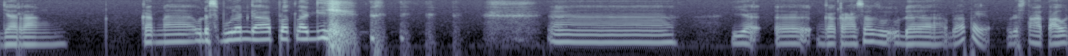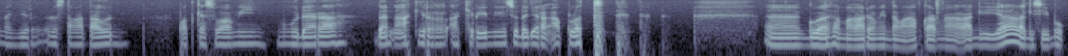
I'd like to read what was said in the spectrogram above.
jarang karena udah sebulan gak upload lagi. Uh, ya nggak uh, kerasa udah berapa ya? Udah setengah tahun anjir. Udah setengah tahun podcast suami mengudara dan akhir akhir ini sudah jarang upload. Uh, gua sama Karyo minta maaf karena lagi ya lagi sibuk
